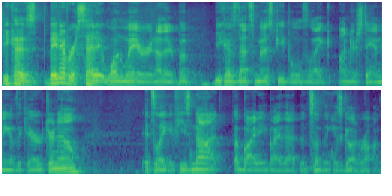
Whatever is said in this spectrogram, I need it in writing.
because they never said it one way or another, but because that's most people's like understanding of the character now. It's like if he's not abiding by that, then something has gone wrong.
